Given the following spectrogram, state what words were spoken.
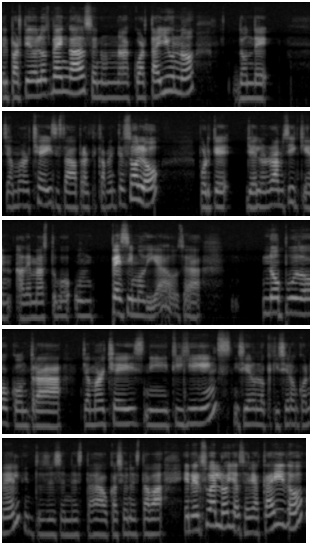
del partido de los Bengals, en una cuarta y uno, donde Jamar Chase estaba prácticamente solo, porque Jalen Ramsey, quien además tuvo un pésimo día, o sea, no pudo contra Jamar Chase ni T. Higgins hicieron lo que quisieron con él. Entonces en esta ocasión estaba en el suelo, ya se había caído.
